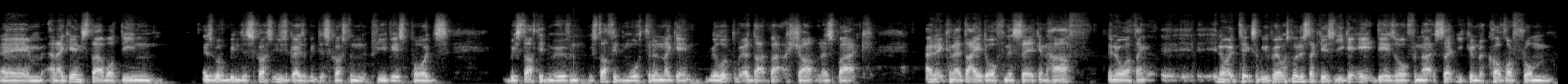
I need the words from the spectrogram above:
Um, and against Aberdeen, as we've been discussing, you guys have been discussing in the previous pods, we started moving, we started motoring again. We looked at that bit of sharpness back, and it kind of died off in the second half you know, I think you know it takes a wee while. It's not just a case of you get eight days off and that's it. You can recover from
